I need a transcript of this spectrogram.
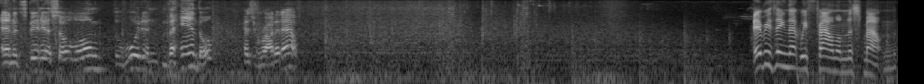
And it's been here so long, the wood and the handle has rotted out. Everything that we found on this mountain,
